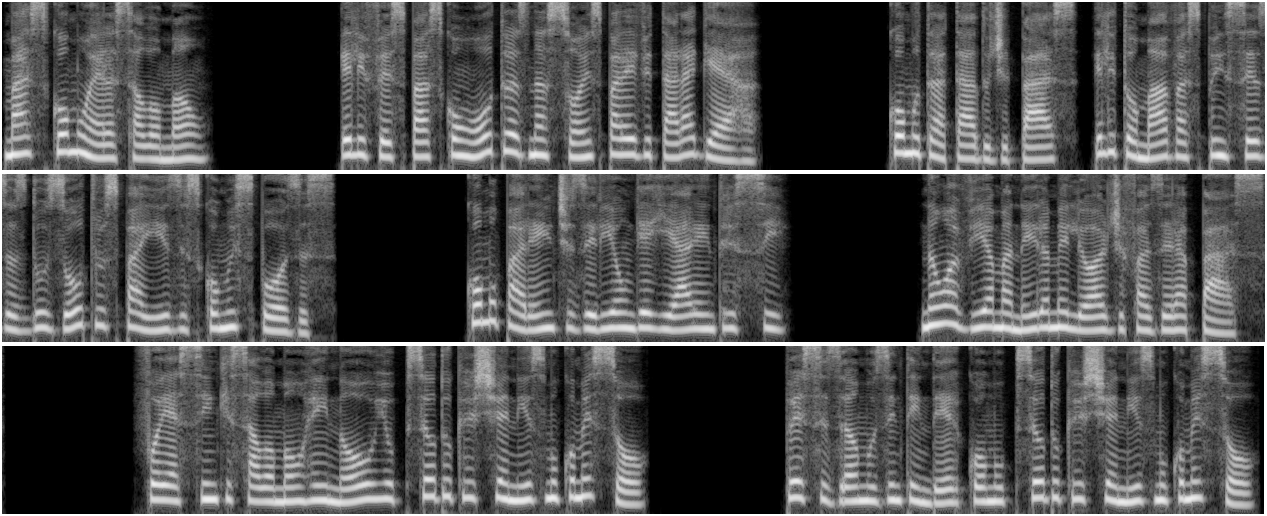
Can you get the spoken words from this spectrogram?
Mas como era Salomão? Ele fez paz com outras nações para evitar a guerra. Como tratado de paz, ele tomava as princesas dos outros países como esposas. Como parentes iriam guerrear entre si? Não havia maneira melhor de fazer a paz. Foi assim que Salomão reinou e o pseudo-cristianismo começou. Precisamos entender como o pseudo-cristianismo começou.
